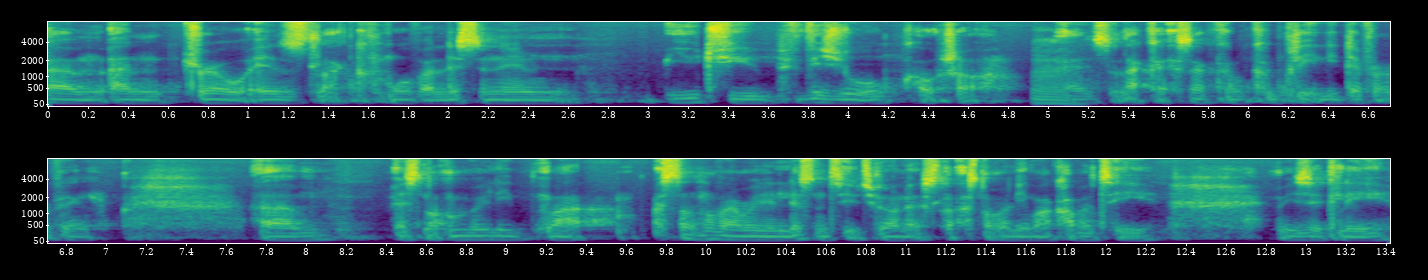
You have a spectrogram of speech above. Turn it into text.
um, and drill is like more of a listening YouTube visual culture. It's like it's like a completely different thing. Um, it's not really like it's not something I really listen to. To be honest, like, it's not really my cup of tea musically.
